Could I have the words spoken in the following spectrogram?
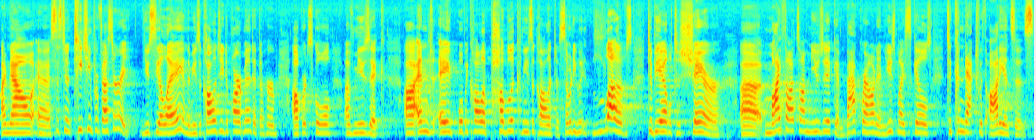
I'm now an assistant teaching professor at UCLA in the musicology department at the Herb Alpert School of Music. Uh, and a what we call a public musicologist, somebody who loves to be able to share uh, my thoughts on music and background and use my skills to connect with audiences.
